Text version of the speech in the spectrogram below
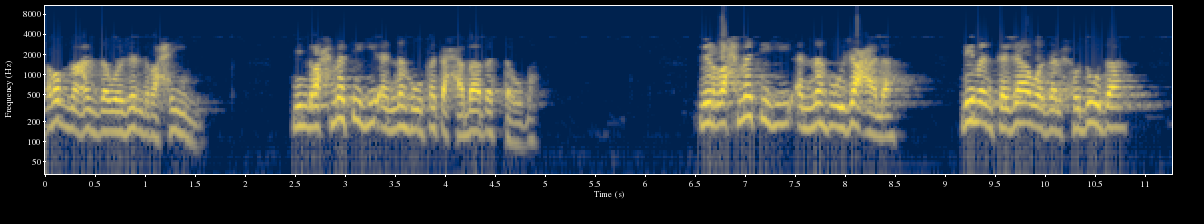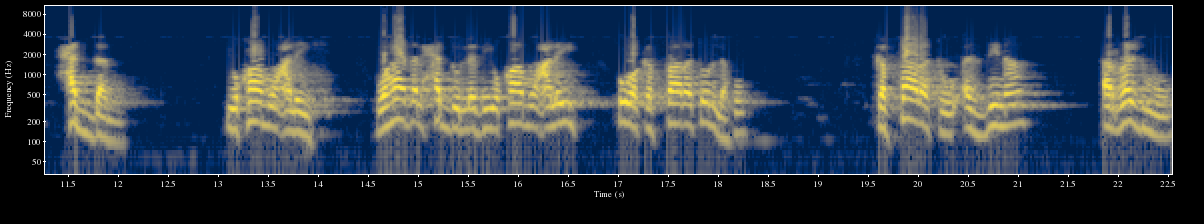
ربنا عز وجل رحيم. من رحمته أنه فتح باب التوبة. من رحمته أنه جعل لمن تجاوز الحدود حدا يقام عليه. وهذا الحد الذي يقام عليه هو كفارة له. كفارة الزنا الرجم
